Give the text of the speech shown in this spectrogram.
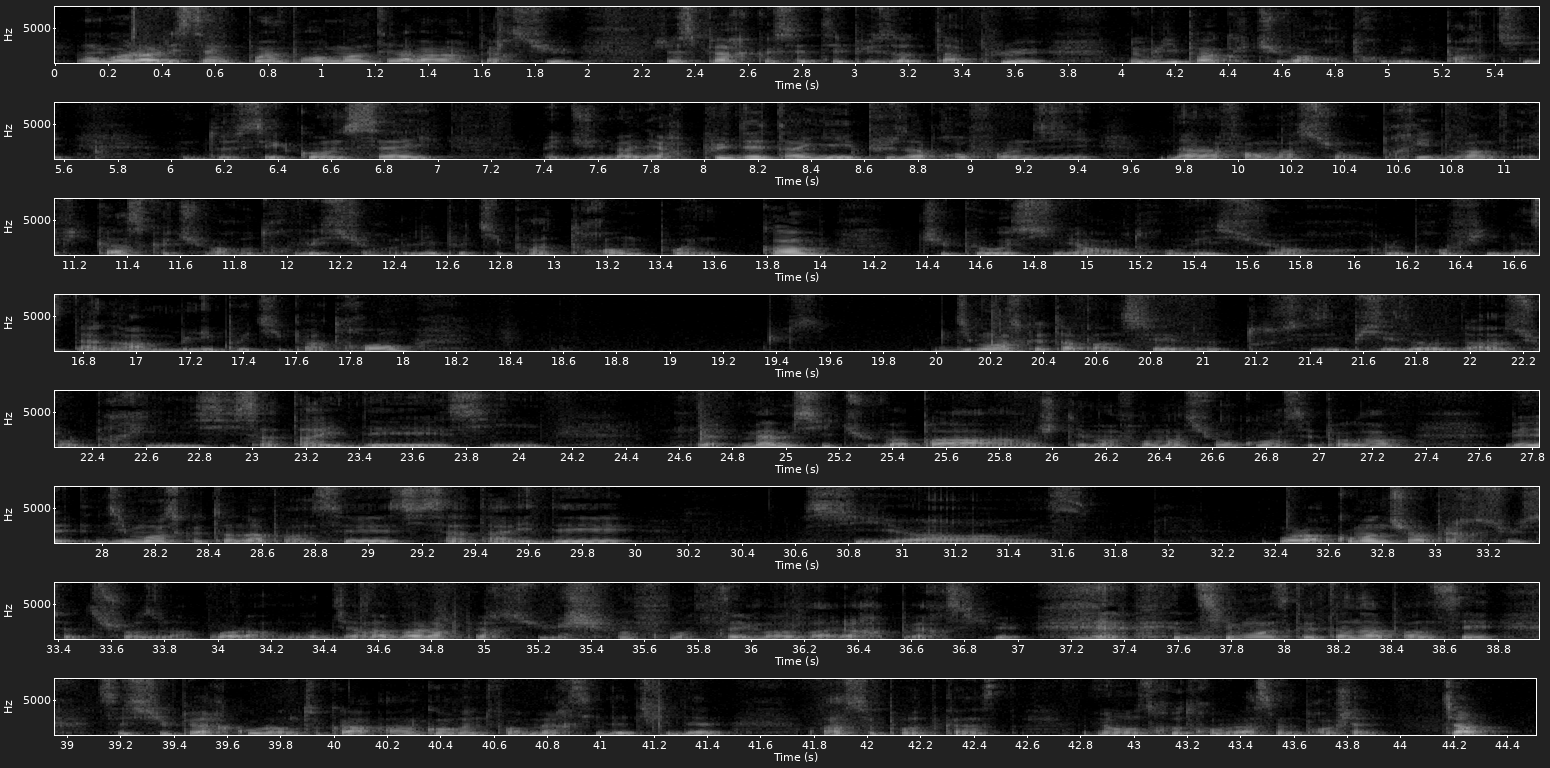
Donc voilà, les 5 points pour augmenter la valeur perçue. J'espère que cet épisode t'a plu. N'oublie pas que tu vas retrouver une partie de ces conseils, mais d'une manière plus détaillée plus approfondie dans la formation prix de vente efficace que tu vas retrouver sur lespetitspatrons.com. Tu peux aussi la retrouver sur le profil Instagram Les Petits Patrons dis-moi ce que tu as pensé de tous ces épisodes là sur le prix, si ça t'a aidé, si même si tu vas pas acheter ma formation quoi, c'est pas grave. Mais dis-moi ce que tu en as pensé, si ça t'a aidé, si euh, voilà, comment tu as perçu cette chose-là? Voilà, on va dire la valeur perçue. Je vais monter ma valeur perçue. Dis-moi ce que tu en as pensé. C'est super cool. En tout cas, encore une fois, merci d'être fidèle à ce podcast. Et on se retrouve la semaine prochaine. Ciao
